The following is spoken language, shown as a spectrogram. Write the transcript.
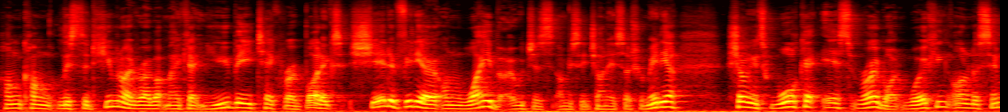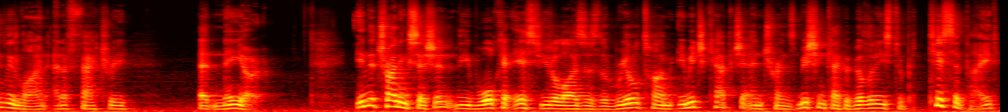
Hong Kong listed humanoid robot maker UBTech Robotics shared a video on Weibo, which is obviously Chinese social media, showing its Walker S robot working on an assembly line at a factory at NIO. In the training session, the Walker S utilizes the real-time image capture and transmission capabilities to participate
